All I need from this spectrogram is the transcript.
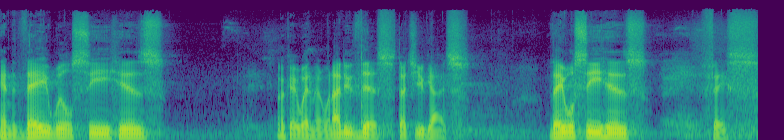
and they will see his. Okay, wait a minute. When I do this, that's you guys. They will see his face.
